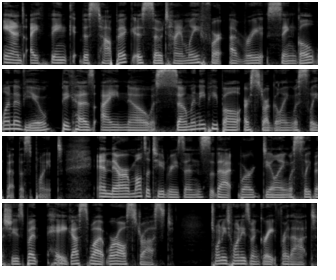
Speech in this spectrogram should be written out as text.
And I think this topic is so timely for every single one of you because I know so many people are struggling with sleep at this point. And there are multitude reasons that we're dealing with sleep issues. But hey, guess what? We're all stressed. 2020 has been great for that.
